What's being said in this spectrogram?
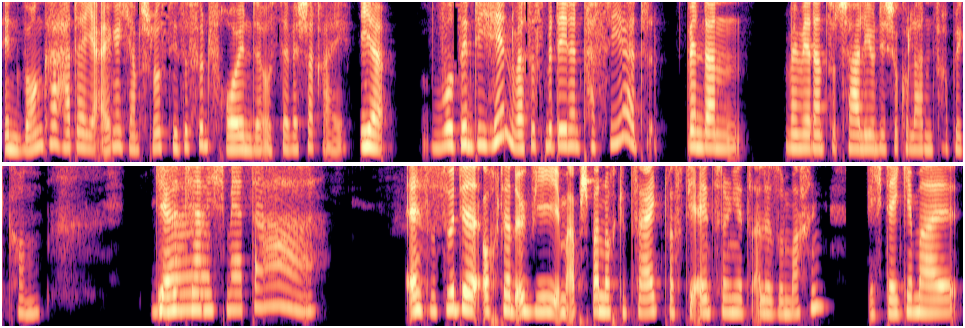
In Wonka hat er ja eigentlich am Schluss diese fünf Freunde aus der Wäscherei. Ja. Wo sind die hin? Was ist mit denen passiert, wenn dann, wenn wir dann zu Charlie und die Schokoladenfabrik kommen? Die sind ja nicht mehr da. Es, es wird ja auch dann irgendwie im Abspann noch gezeigt, was die Einzelnen jetzt alle so machen. Ich denke mal,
